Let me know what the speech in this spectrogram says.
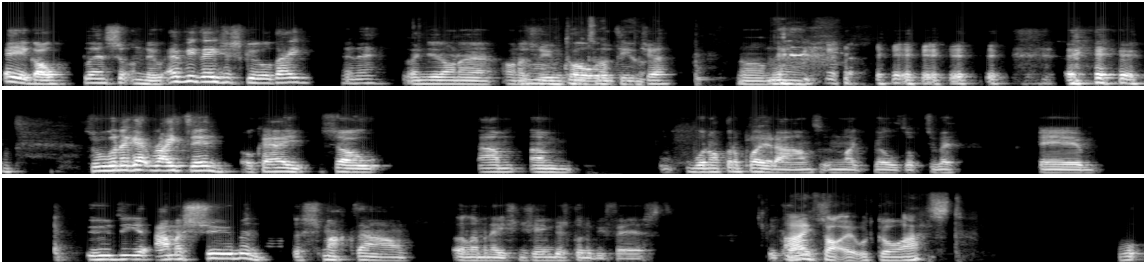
There you go. Learn something new. Every day's a school day, innit? When you're on a on a Oh, Zoom call with a teacher. No, so we're gonna get right in, okay? So, um, um, we're not gonna play around and like build up to it. Um, who do you? I'm assuming the SmackDown Elimination Chamber is gonna be first. Because I thought it would go last Wh-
